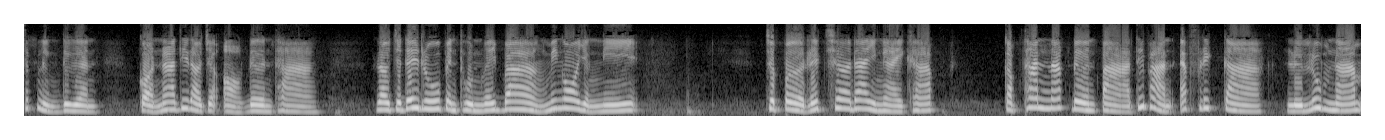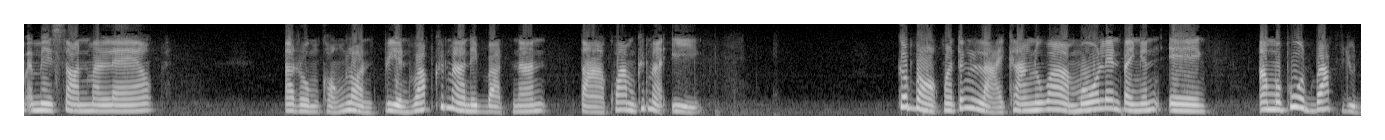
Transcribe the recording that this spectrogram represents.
สักหนึ่งเดือน ก่อนหน้าที่เราจะออกเดินทาง เราจะได้รู้เป็นทุนไว้บ้าง ไม่โง่อย่างนี้ จะเปิดเลคเชอร์ได้ยังไงครับ กับท่านนักเดินป่าที่ผ่านแอฟริกา หรือลุ่มน้ำอเมซอนมาแล้ว อารมณ์ของหล่อนเปลี่ยนวับขึ้นมาในบัดนั้น ตาคว่ำขึ้นมาอีก ก็บอกมาตั้งหลายครั้งนะว่า โม้เล่นไปงั้นเอง เอามาพูดรับหยุด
